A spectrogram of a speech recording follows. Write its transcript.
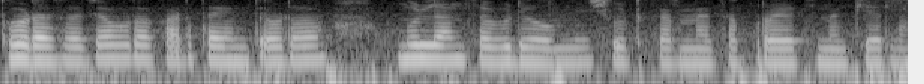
थोडंसं जेवढं काढता येईल तेवढं मुलांचा व्हिडिओ मी शूट करण्याचा प्रयत्न केला.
